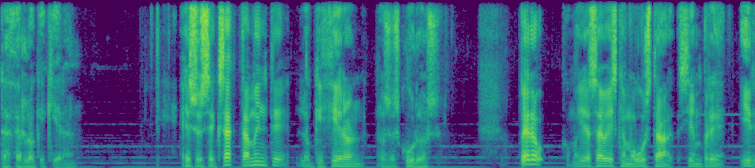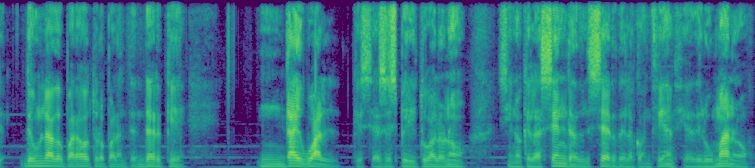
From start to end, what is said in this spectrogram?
de hacer lo que quieran. Eso es exactamente lo que hicieron los oscuros. Pero, como ya sabéis que me gusta siempre ir de un lado para otro para entender que da igual que seas espiritual o no, sino que la senda del ser, de la conciencia, del humano,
